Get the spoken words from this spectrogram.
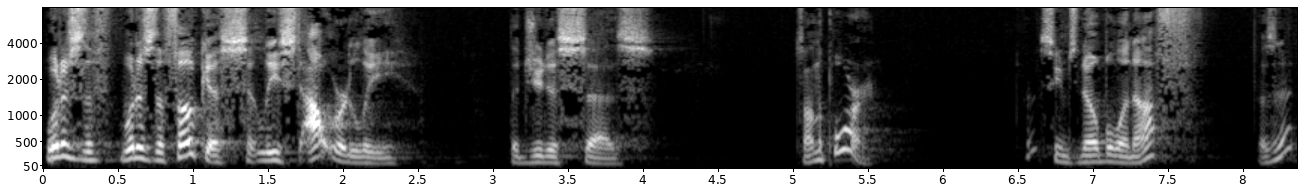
What is the, what is the focus, at least outwardly, that Judas says? It's on the poor. That seems noble enough, doesn't it?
